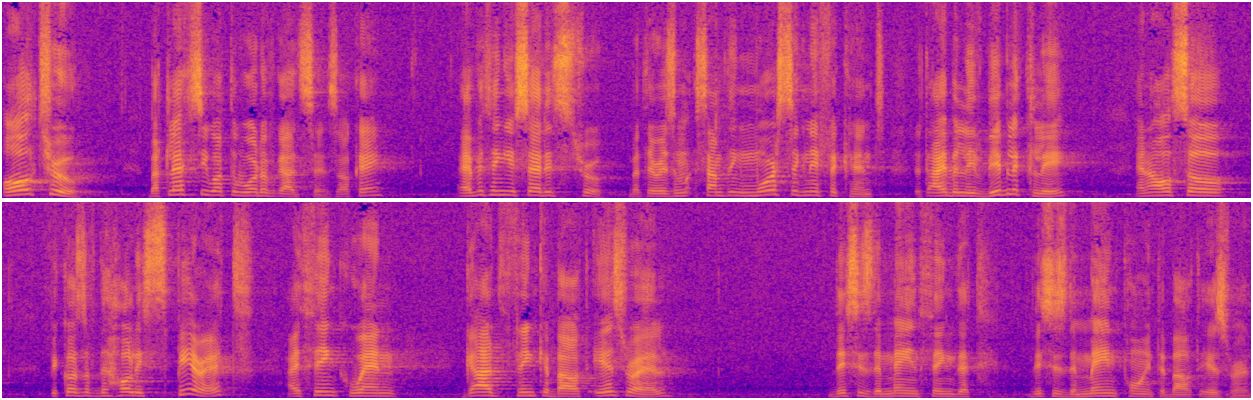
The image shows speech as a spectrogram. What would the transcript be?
All true. But let's see what the Word of God says, okay? Everything you said is true, but there is something more significant that I believe biblically, and also because of the Holy Spirit. I think when God think about Israel, this is the main thing that this is the main point about Israel.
